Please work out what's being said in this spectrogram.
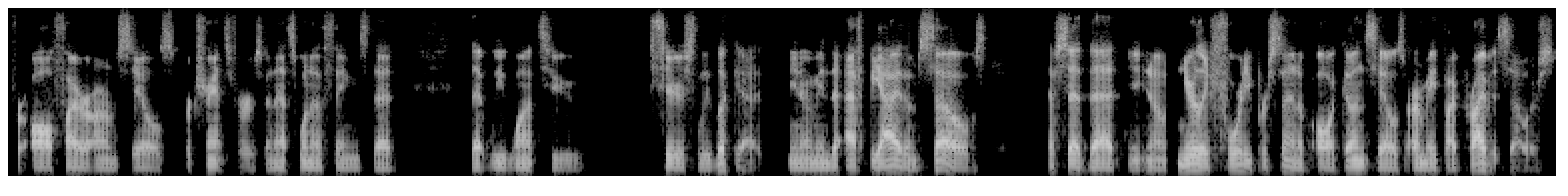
for all firearm sales or transfers. And that's one of the things that that we want to seriously look at. You know, I mean, the FBI themselves have said that you know nearly 40% of all gun sales are made by private sellers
